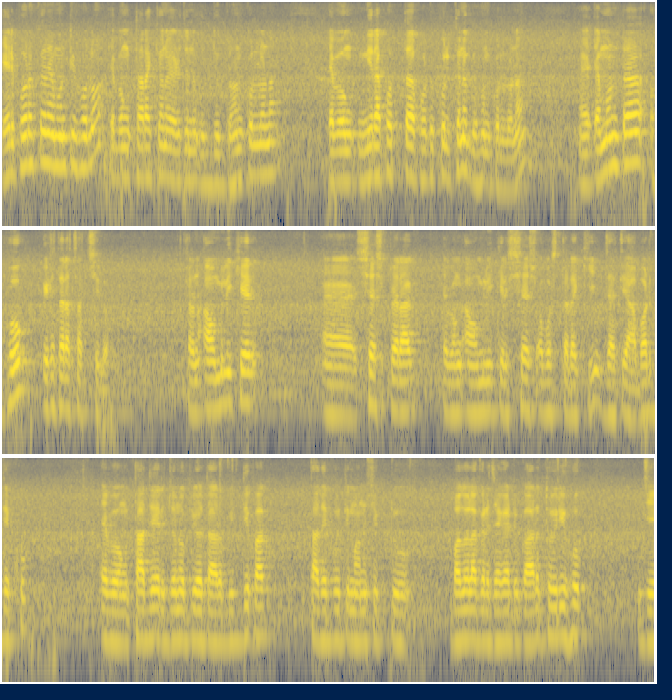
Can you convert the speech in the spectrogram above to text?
এরপরও কেন এমনটি হলো এবং তারা কেন এর জন্য উদ্যোগ গ্রহণ করল না? এবং নিরাপত্তা প্রটোকল কেন গ্রহণ করল না? এমনটা হোক, এটা তারা চাচ্ছিল। কারণ আওয়ামী লীগের শেষ প্যারাগ এবং আওয়ামী লীগের শেষ অবস্থাটা কি জাতি আবার দেখুক এবং তাদের জনপ্রিয়তা আরও বৃদ্ধি পাক, তাদের প্রতি মানুষ একটু ভালো লাগার জায়গাটুকু আরও তৈরি হোক, যে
